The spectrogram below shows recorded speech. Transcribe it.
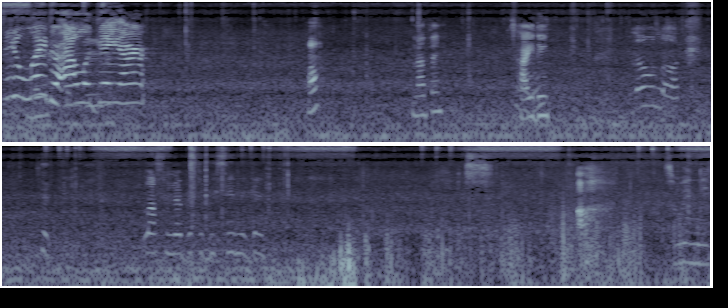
See you later, alligator. Huh? Nothing? It's hiding. Lola. Lost never to be seen again. Ah, it's windy.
